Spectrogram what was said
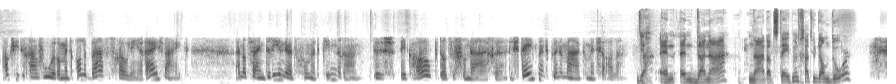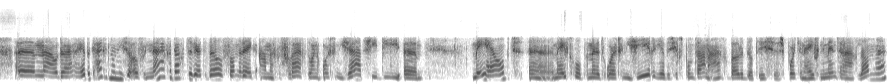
actie te gaan voeren met alle basisscholen in Rijswijk. En dat zijn 3300 kinderen. Dus ik hoop dat we vandaag eh, een statement kunnen maken met z'n allen. Ja, en, en daarna, na dat statement, gaat u dan door? Ehm, nou, daar heb ik eigenlijk nog niet zo over nagedacht. Er werd wel van de week aan me gevraagd door een organisatie die ehm, meehelpt. eh, me heeft geholpen met het organiseren. Die hebben zich spontaan aangeboden. Dat is eh, Sport en Evenementen Haaglanden.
